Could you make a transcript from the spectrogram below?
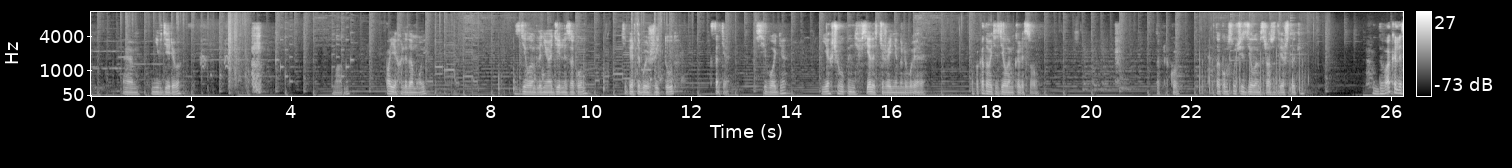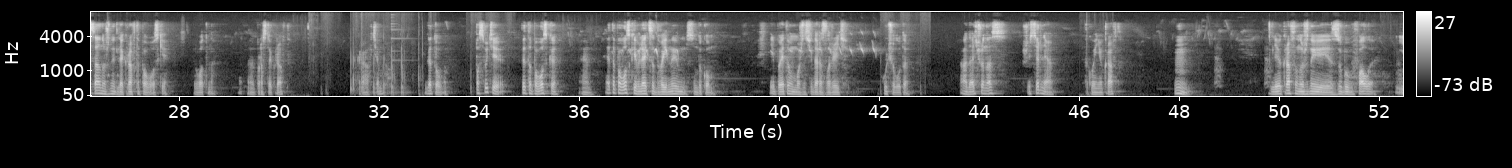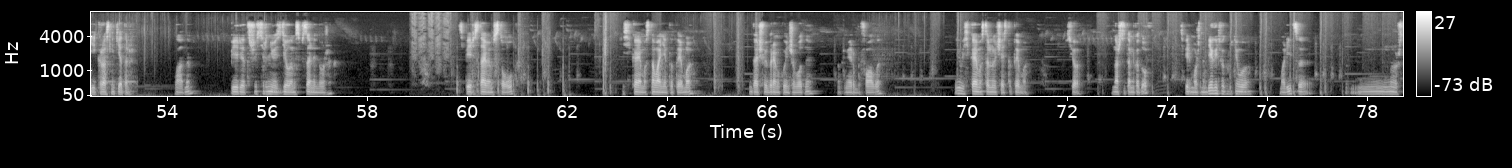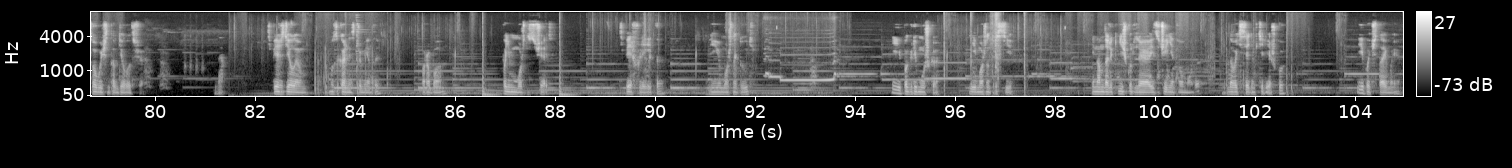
Эм, не в дерево. Ладно. Поехали домой. Сделаем для нее отдельный загон. Теперь ты будешь жить тут. Кстати, сегодня я хочу выполнить все достижения нулевой эры. А пока давайте сделаем колесо. Так легко. В таком случае сделаем сразу две штуки. Два колеса нужны для крафта повозки. Вот она. Э, простой крафт. Крафтим. Готово. По сути, эта повозка... Э, эта повозка является двойным сундуком. И поэтому можно сюда разложить кучу лута. А дальше у нас шестерня. Такой нее крафт. М Для ее крафта нужны зубы буфалы и красный кетер. Ладно перед шестерней сделаем специальный ножик. Теперь ставим столб. Иссякаем основание тотема. Дальше выбираем какое-нибудь животное. Например, буфало. И высекаем остальную часть тотема. Все. Наш тотем готов. Теперь можно бегать вокруг него, молиться. Ну, что обычно там делают еще. Да. Теперь сделаем музыкальные инструменты барабан. По нему можно стучать. Теперь флейта. В нее можно дуть. И погремушка. Ей можно трясти. И нам дали книжку для изучения этого мода. Давайте сядем в тележку. И почитаем ее.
